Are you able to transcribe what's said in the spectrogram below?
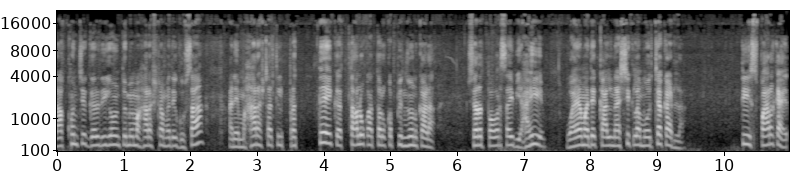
लाखोंची गर्दी घेऊन तुम्ही महाराष्ट्रामध्ये घुसा आणि महाराष्ट्रातील प्रत्येक तालुका तालुका पिंजून काढा. शरद पवार साहेब ह्याही वयामध्ये काल नाशिकला मोर्चा काढला. ती स्पार्क आहे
